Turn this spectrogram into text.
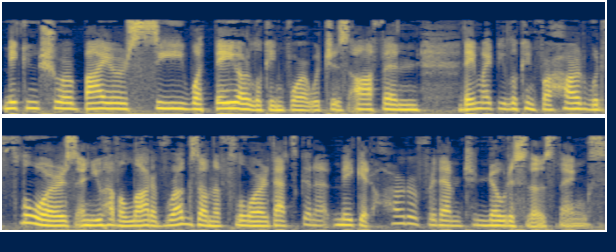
making sure buyers see what they are looking for, which is often they might be looking for hardwood floors and you have a lot of rugs on the floor. That's going to make it harder for them to notice those things.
